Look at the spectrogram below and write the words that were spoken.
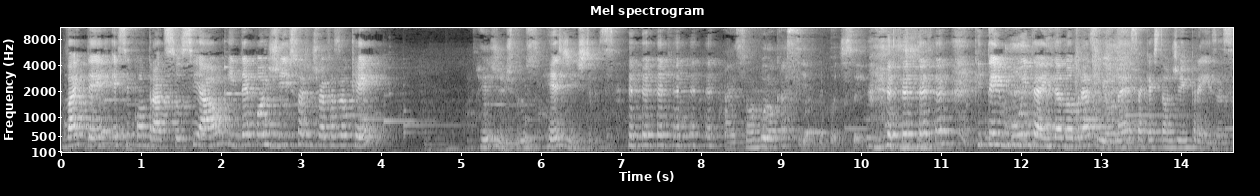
vai ter esse contrato social e depois disso a gente vai fazer o quê? Registros. Registros. Aí só a burocracia depois disso aí. que tem muita ainda no Brasil, né? Essa questão de empresas.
